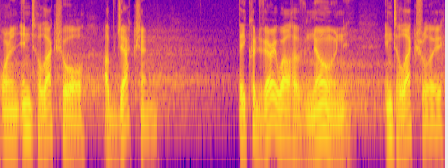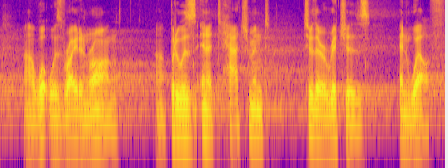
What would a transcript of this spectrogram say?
or an intellectual objection they could very well have known intellectually uh, what was right and wrong. uh, but it was an attachment to their riches and wealth.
